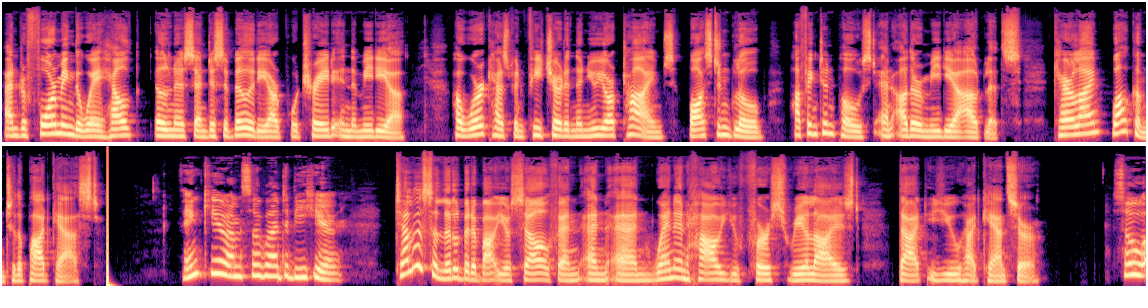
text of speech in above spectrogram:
and reforming the way health, illness, and disability are portrayed in the media. Her work has been featured in the New York Times, Boston Globe, Huffington Post, and other media outlets. Caroline, welcome to the podcast. Thank you. I'm so glad to be here. Tell us a little bit about yourself and, and, and when and how you first realized that you had cancer? So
